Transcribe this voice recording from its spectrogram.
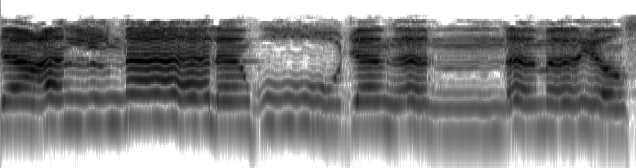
جَعَلْنَا لَهُ جَهَنَّمَ يَصْلَاهَا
